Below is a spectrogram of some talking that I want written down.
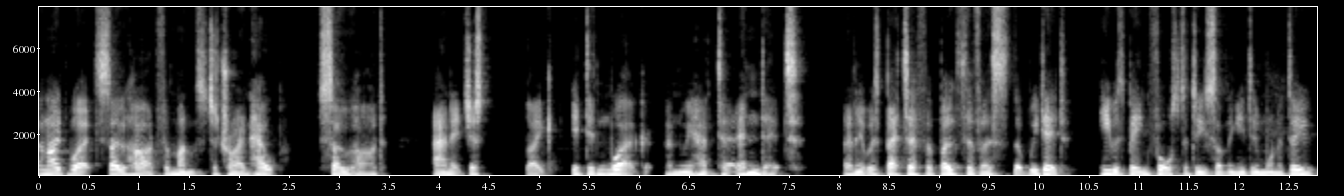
And I'd worked so hard for months to try and help, so hard. And it just, like, it didn't work. And we had to end it. And it was better for both of us that we did. He was being forced to do something he didn't want to do.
